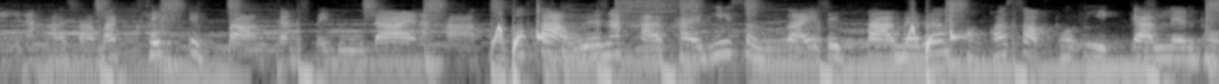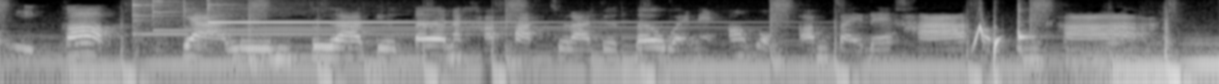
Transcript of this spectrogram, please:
นี้นะคะ สามารถคลิกติดตามกันไปดูได้นะคะแล้วก็ฝากไว้ด้วยนะคะ ใครที่สนใจติดตามในเรื่องของข้อสอบโทอีกการเรียนโทอีกก็อย่าลืมจุฬาติวเตอร์นะคะฝากจุฬาติวเตอร์ไว้ในอ้อมอกอ้อมใจด้วยค่ะขอบคุณค่ะ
